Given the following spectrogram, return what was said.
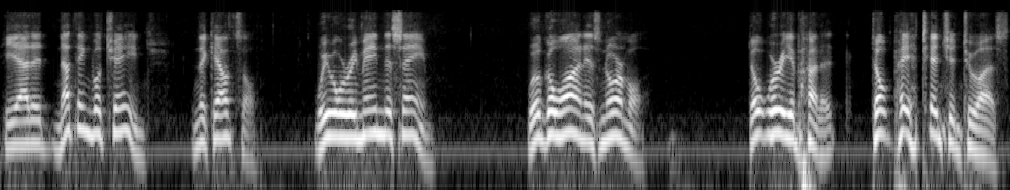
He added, nothing will change in the council. We will remain the same. We'll go on as normal. Don't worry about it. Don't pay attention to us.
